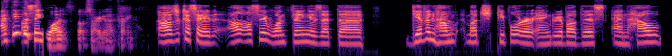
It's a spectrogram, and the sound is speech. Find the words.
I think the thing was. Oh, sorry. Go ahead, Frank. I was just gonna say. I'll I'll say one thing is that the, given how much people are angry about this and how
